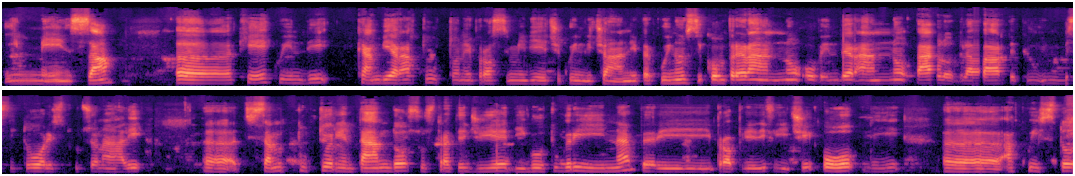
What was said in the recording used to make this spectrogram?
immensa eh, che quindi cambierà tutto nei prossimi 10-15 anni, per cui non si compreranno o venderanno, parlo della parte più investitori istituzionali, eh, si stanno tutti orientando su strategie di go to green per i propri edifici o di eh, acquisto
